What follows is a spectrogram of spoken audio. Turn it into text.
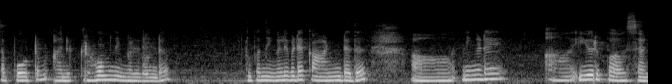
സപ്പോർട്ടും അനുഗ്രഹവും നിങ്ങളിലുണ്ട് അപ്പോൾ നിങ്ങളിവിടെ കാണേണ്ടത് നിങ്ങളുടെ ഈ ഒരു പേഴ്സൺ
